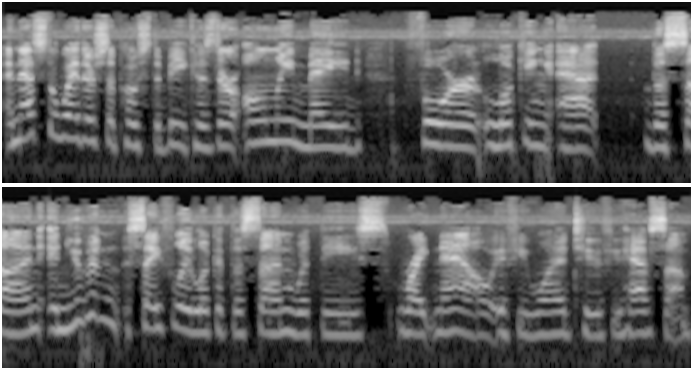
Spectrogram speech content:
and that's the way they're supposed to be because they're only made for looking at the sun, and you can safely look at the sun with these right now if you wanted to, if you have some.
